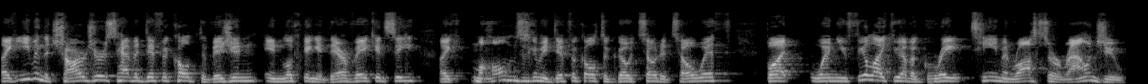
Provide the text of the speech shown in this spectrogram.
Like even the Chargers have a difficult division in looking at their vacancy. Like mm-hmm. Mahomes is going to be difficult to go toe to toe with. But when you feel like you have a great team and roster around you,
